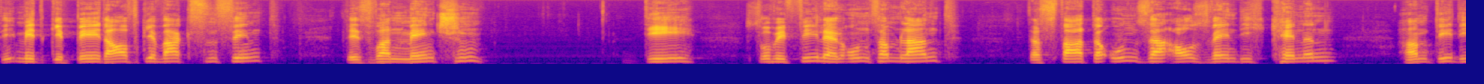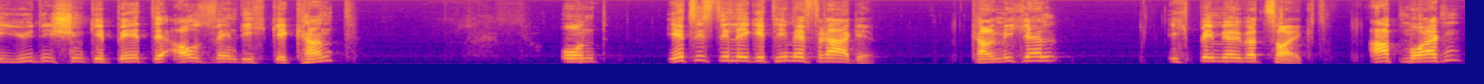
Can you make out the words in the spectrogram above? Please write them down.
die mit Gebet aufgewachsen sind. Das waren Menschen, die, so wie viele in unserem Land, das Vaterunser auswendig kennen, haben die die jüdischen Gebete auswendig gekannt. Und jetzt ist die legitime Frage, Karl Michael, ich bin mir überzeugt, ab morgen,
